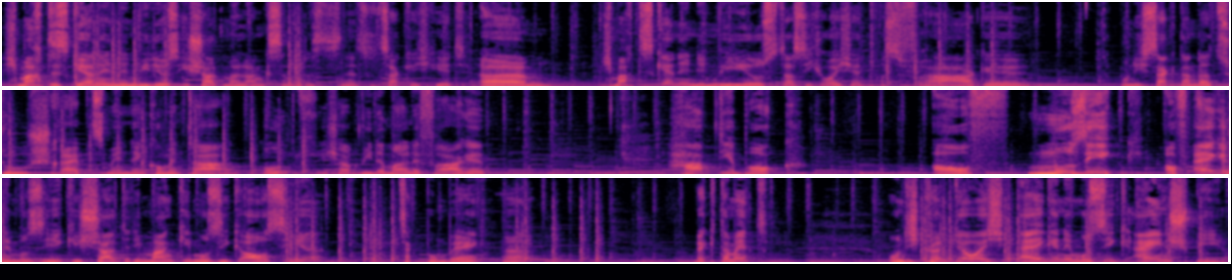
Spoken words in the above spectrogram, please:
Ich mache das gerne in den Videos. Ich schalte mal langsamer, dass es nicht so zackig geht. Ähm, ich mache das gerne in den Videos, dass ich euch etwas frage, und ich sag dann dazu, schreibt es mir in den Kommentaren. Und ich habe wieder mal eine Frage. Habt ihr Bock auf Musik? Auf eigene Musik? Ich schalte die Monkey-Musik aus hier. Zack, bum, bang. Ja? Weg damit. Und ich könnte euch eigene Musik einspielen.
